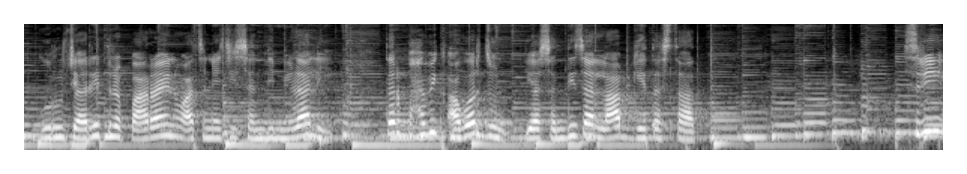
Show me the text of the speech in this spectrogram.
गुरुचारित्र पारायण वाचण्याची संधी मिळाली तर भाविक आवर्जून या संधीचा लाभ घेत असतात. श्री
